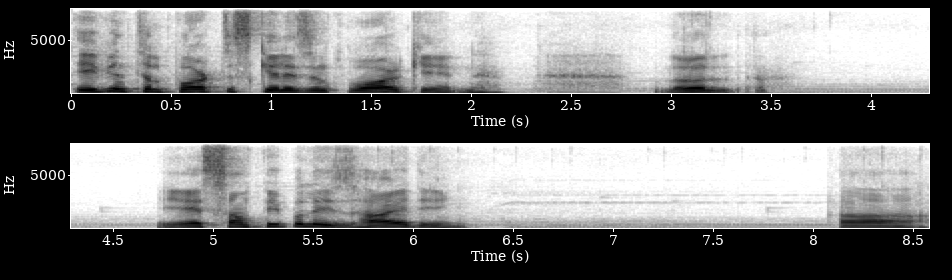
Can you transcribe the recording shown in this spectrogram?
even teleport skill isn't working. Lol. Yeah, some people is hiding. Ah.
